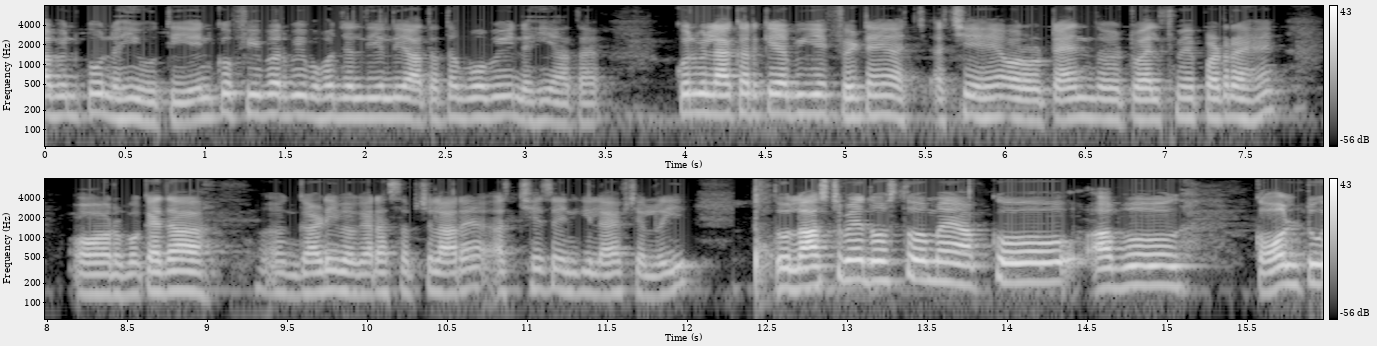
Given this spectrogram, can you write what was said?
अब इनको नहीं होती है इनको फीवर भी बहुत जल्दी जल्दी आता था वो भी नहीं आता है कुल मिलाकर के अभी ये फिट हैं अच्छे हैं और टेंथ ट्वेल्थ में पढ़ रहे हैं और बाकायदा गाड़ी वगैरह सब चला रहे हैं अच्छे से इनकी लाइफ चल रही है तो लास्ट में दोस्तों मैं आपको अब कॉल टू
